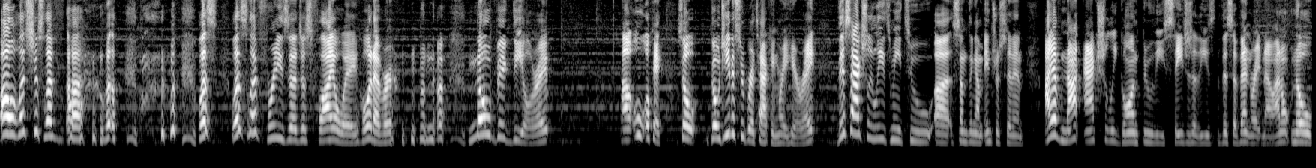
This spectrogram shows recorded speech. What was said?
Oh, let's just let uh, let's let's let Frieza just fly away. Whatever. no, no big deal, right? Uh, oh, okay. So Gogeta super attacking right here, right? This actually leads me to uh, something I'm interested in. I have not actually gone through these stages of these this event right now. I don't know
